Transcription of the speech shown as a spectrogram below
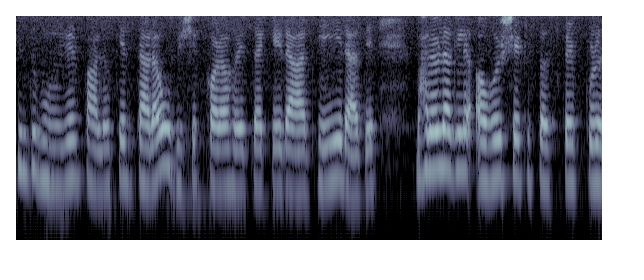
কিন্তু ময়ূরের পালকের দ্বারাও অভিষেক করা হয়ে থাকে। রাধে রাধে। ভালো লাগলে অবশ্যই একটা সাবস্ক্রাইব করে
